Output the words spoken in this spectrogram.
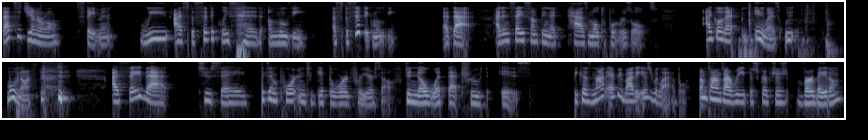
that's a general statement. We, I specifically said a movie, a specific movie at that. I didn't say something that has multiple results. I go there, anyways, we moving on. I say that to say it's important to get the word for yourself, to know what that truth is, because not everybody is reliable. Sometimes I read the scriptures verbatim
